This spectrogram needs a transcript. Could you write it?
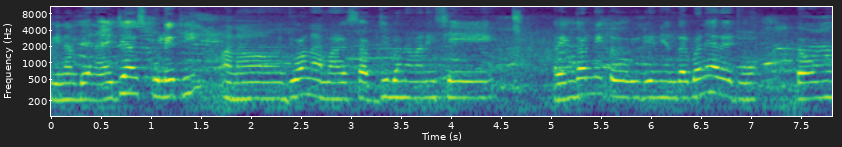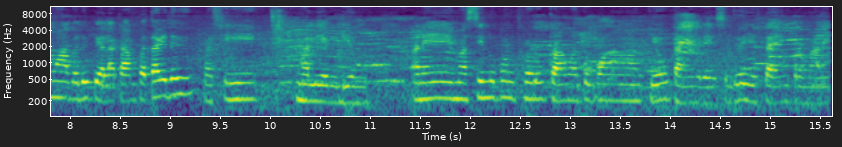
પીનલબેન આવી જાય સ્કૂલેથી. અને જુઓ ને, અમારે સબ્જી બનાવવાની છે. રીંગણની તો વિડીયોની અંદર બન્યા રહેજો. તો હું આ બધું પહેલાં કામ પતાવી દઉં. પછી મળીએ વિડીયોમાં. અને મશીનનું પણ થોડું કામ હતું, પણ કેવો ટાઈમ રહેશે? જોઈએ ટાઈમ પ્રમાણે.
